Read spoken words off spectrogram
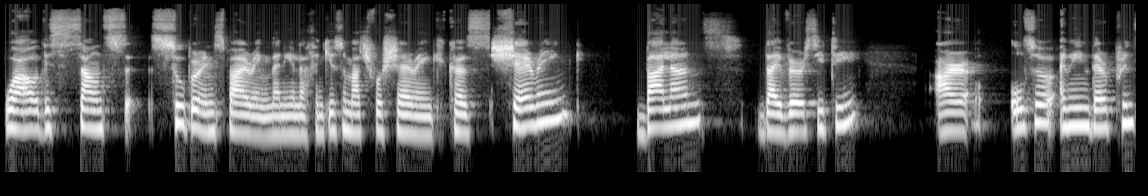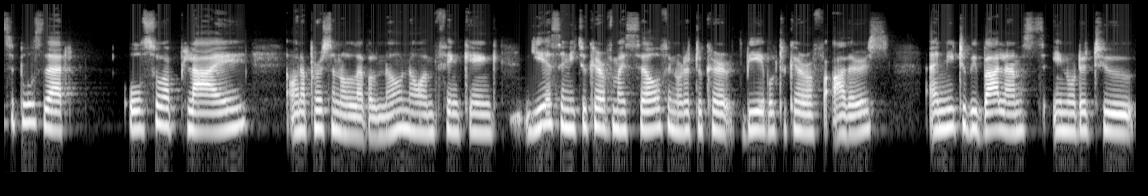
Wow, this sounds super inspiring, Daniela. Thank you so much for sharing because sharing, balance, diversity are also, I mean, they're principles that also apply on a personal level. No, now I'm thinking, yes, I need to care of myself in order to care, be able to care of others. I need to be balanced in order to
